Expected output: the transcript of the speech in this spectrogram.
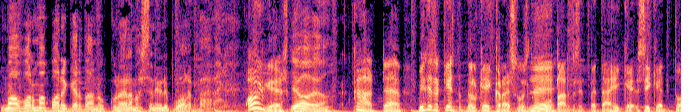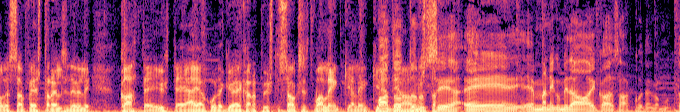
Mä oon varmaan pari kertaa nukkunut elämässäni yli puolen päivän. Oikeesti? Joo, joo. God damn. Miten sä kestät noilla keikkareissuilla, sit kun Nee. muut artistit vetää hike, sikeitä tuolla jossain festareilla sinne yli kahteen yhteen ja äijä on kuitenkin jo ekana pystyssä. Onko se sit vaan lenkkiä lenkkiä Mä oon tottunut aamusta? siihen. Ei, ei, en mä niinku mitään aikaa saa kuitenkaan, mutta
